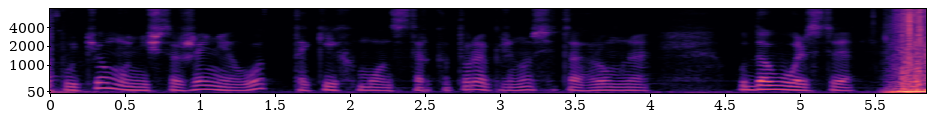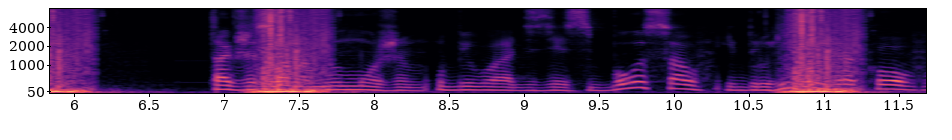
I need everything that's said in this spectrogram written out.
А путем уничтожения вот таких монстров, которые приносят огромное удовольствие. Также самое мы можем убивать здесь боссов и других игроков.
